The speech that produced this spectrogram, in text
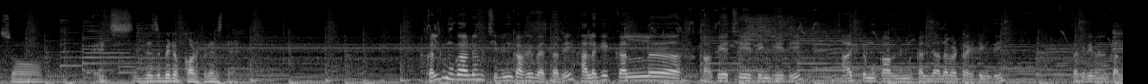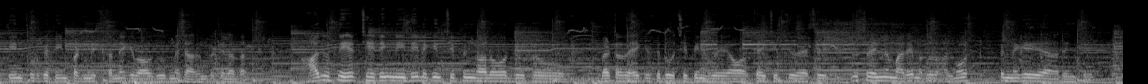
So it's there's a bit of confidence there. कल के मुकाबले में चिपिंग काफ़ी बेहतर रही हालाँकि कल काफ़ी अच्छी हिटिंग की थी आज के मुकाबले में कल ज़्यादा बेटर हिटिंग थी तकरीबन कल तीन फुट के तीन पट मिस करने के बावजूद मैं चार रन पर खेला था आज उतनी अच्छी हिटिंग नहीं थी लेकिन चिपिंग ऑल ओवर जो तो बेटर रहे क्योंकि दो चिपिंग हुए और कई चिप जो ऐसे इस रेंज में हमारे मतलब ऑलमोस्ट पिलने के रेंज थे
